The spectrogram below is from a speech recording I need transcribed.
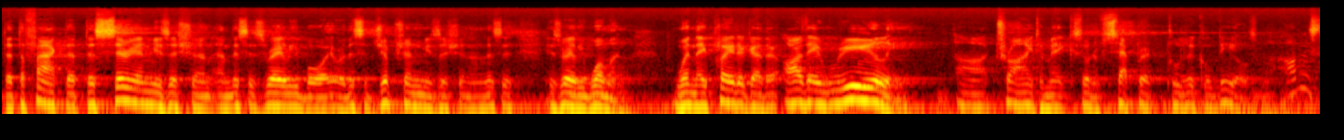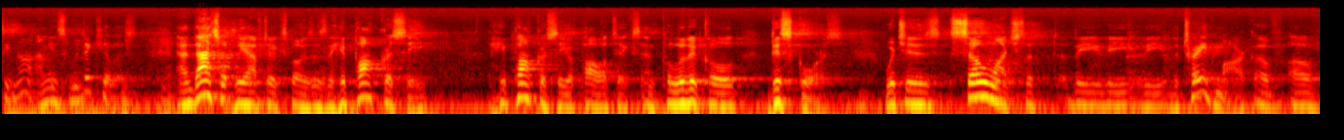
that the fact that this Syrian musician and this Israeli boy, or this Egyptian musician and this Israeli woman, when they play together, are they really uh, trying to make sort of separate political deals? Obviously not. I mean, it's ridiculous. And that's what we have to expose is the hypocrisy, the hypocrisy of politics and political discourse, which is so much the, the, the, the, the trademark of, of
